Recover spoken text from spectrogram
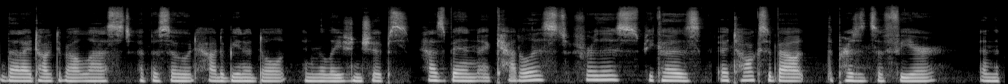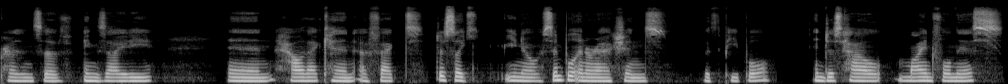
that I talked about last episode, How to Be an Adult in Relationships, has been a catalyst for this because it talks about the presence of fear and the presence of anxiety and how that can affect just like, you know, simple interactions with people. and just how mindfulness,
